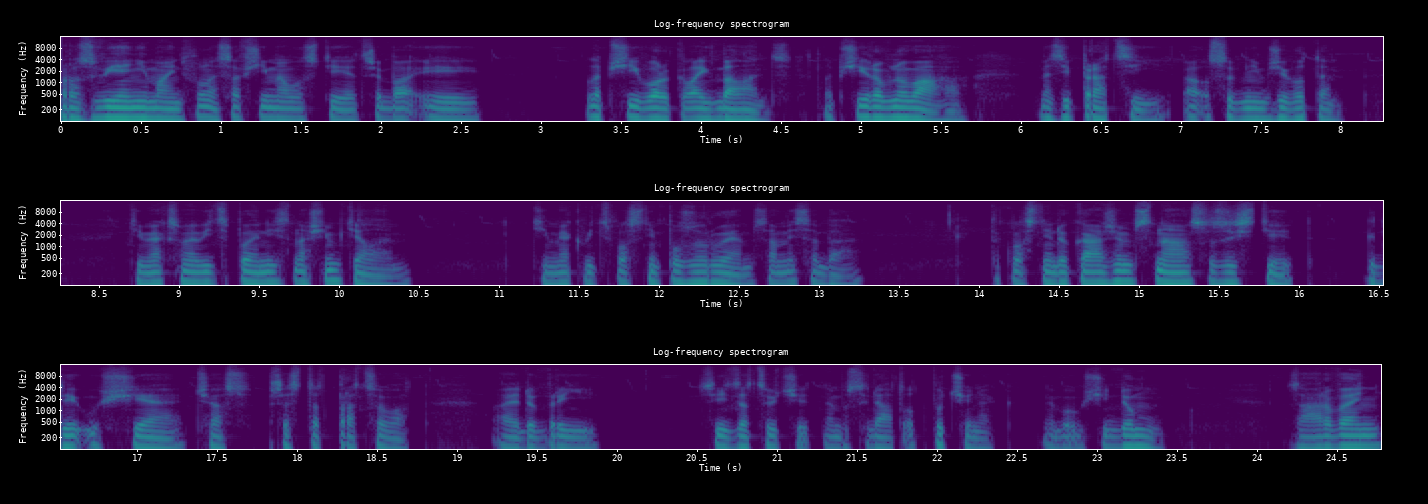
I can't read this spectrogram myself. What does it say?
rozvíjení mindfulness a všímavosti je třeba i lepší work-life balance, lepší rovnováha mezi prací a osobním životem. Tím, jak jsme víc spojení s naším tělem, tím, jak víc vlastně pozorujeme sami sebe, tak vlastně dokážeme s nás zjistit, kdy už je čas přestat pracovat a je dobrý si jít zacvičit nebo si dát odpočinek nebo už jít domů. Zároveň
